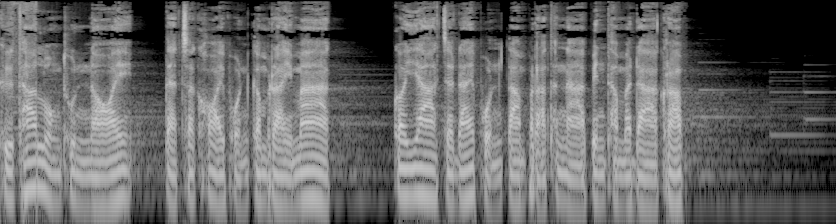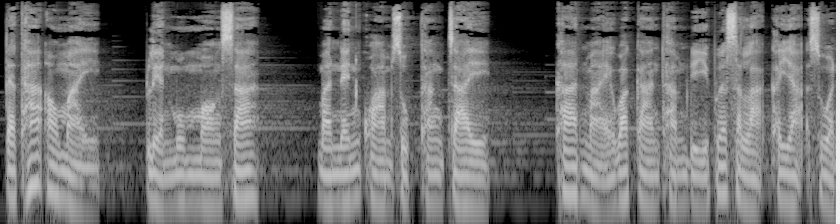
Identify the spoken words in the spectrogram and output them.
คือถ้าลงทุนน้อย แต่จะคอยผลกำไรมาก ก็ยากจะได้ผลตามปรารถนาเป็นธรรมดาครับ แต่ถ้าเอาใหม่ เปลี่ยนมุมมองซะ มาเน้นความสุขทางใจ คาดหมายว่าการทำดีเพื่อสละขยะส่วน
